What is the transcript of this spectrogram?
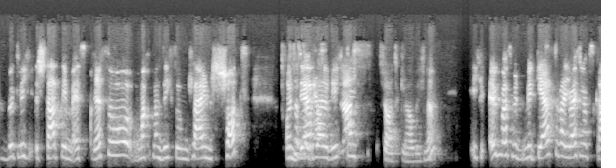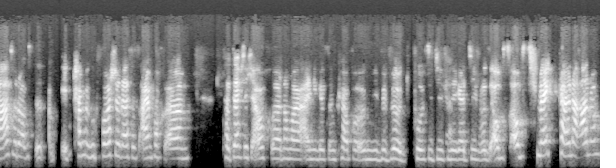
wirklich statt dem Espresso macht man sich so einen kleinen Shot und der, der soll richtig. Shot, glaube ich, ne? Ich, irgendwas mit, mit Gerste, weil ich weiß nicht, ob es Gras oder ob es. Ich kann mir gut vorstellen, dass es einfach ähm, tatsächlich auch äh, nochmal einiges im Körper irgendwie bewirkt, positiv, ja. negativ. Also ob es schmeckt, keine Ahnung.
